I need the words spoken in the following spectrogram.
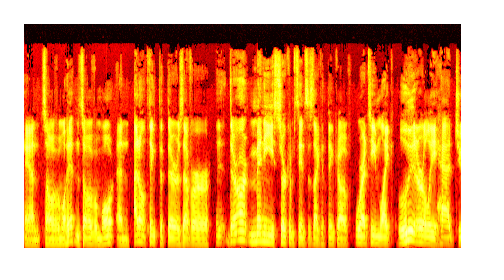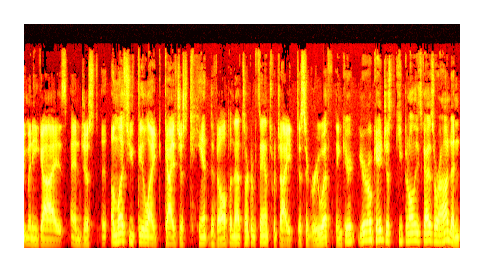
and some of them will hit and some of them won't. And I don't think that there's ever there aren't many circumstances I can think of where a team like literally had too many guys and just uh, unless you feel like guys just can't develop in that circumstance, which I disagree with. Think you're you're okay just keeping all these guys around, and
